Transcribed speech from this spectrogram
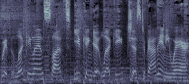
With the Lucky Land slots, you can get lucky just about anywhere.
